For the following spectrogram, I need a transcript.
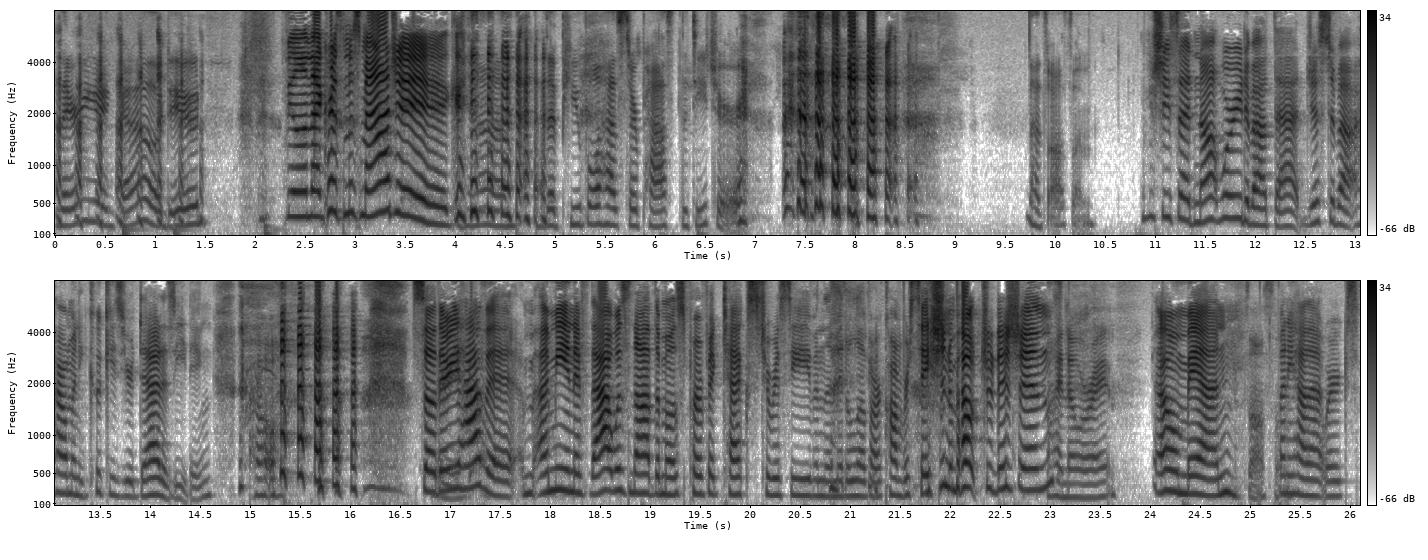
there you go dude Feeling that Christmas magic. yeah, the pupil has surpassed the teacher that's awesome she said, Not worried about that, just about how many cookies your dad is eating. oh So there, you have it. I mean, if that was not the most perfect text to receive in the middle of our conversation about traditions, i know right oh man. it's awesome Funny how that works.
